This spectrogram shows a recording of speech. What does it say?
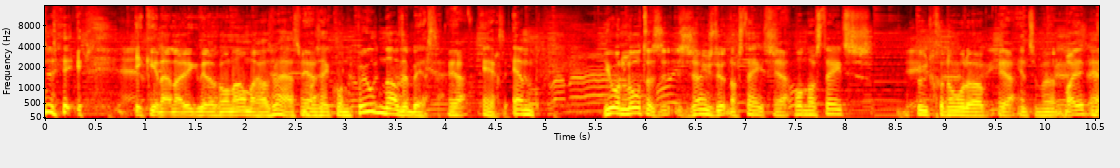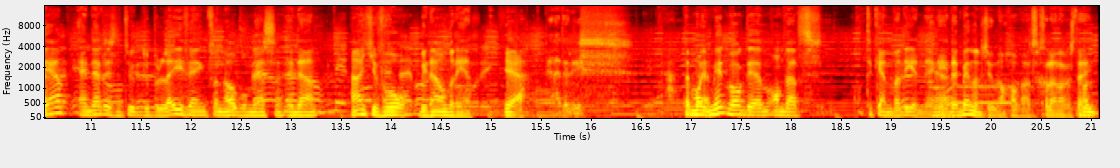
ik ken dat nou, ik ben gewoon anders als waas. Maar zij kon pulden als de beste. Ja. Echt. En Johan Lotte, zijn ze nog steeds. Ja. Nog steeds puut genoten op Ja. in zijn. Maar ja, en dat is natuurlijk de beleving van heleboel mensen. En dan handje vol, bij de. Ja. Ja, dat is... Dat moet je mogelijk hebben om dat te kennen waarderen, denk ik. Daar ben er natuurlijk nogal wat grunnige steken.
